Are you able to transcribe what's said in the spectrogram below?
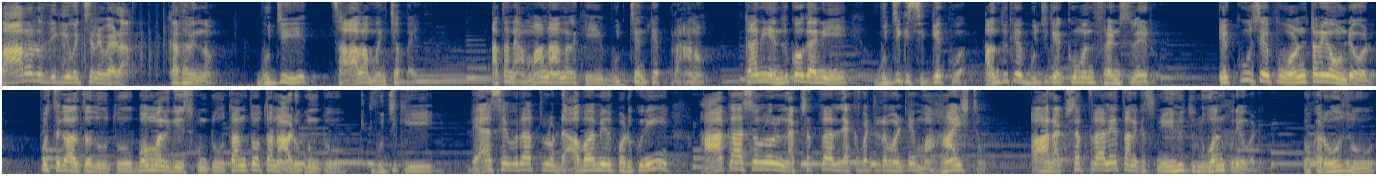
తారలు దిగి వచ్చిన వేళ కథ విందాం. బుజ్జి చాలా మంచి అబ్బాయి. అతని అమ్మా నాన్నలకి బుజ్జి అంటే ప్రాణం. కానీ ఎందుకో గాని బుజ్జికి సిగ్గెక్కువ. అందుకే బుజ్జికి ఎక్కువ మంది ఫ్రెండ్స్ లేరు. ఎక్కువసేపు ఒంటరిగా ఉండేవాడు. పుస్తకాలు చదువుతూ బొమ్మలు గీసుకుంటూ తనతో తను ఆడుకుంటూ బుజ్జికి వేసవిరాత్రులు డాబా మీద పడుకుని ఆకాశంలోని నక్షత్రాలు లెక్క పెట్టడం అంటే మహా ఇష్టం. ఆ నక్షత్రాలే తనకు స్నేహితులు అనుకునేవాడు. ఒకరోజు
